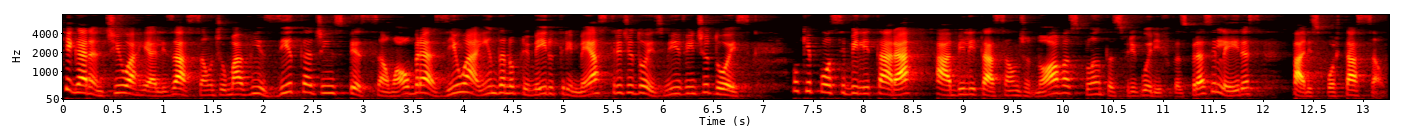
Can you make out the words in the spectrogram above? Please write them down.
que garantiu a realização de uma visita de inspeção ao Brasil ainda no primeiro trimestre de 2022, o que possibilitará a habilitação de novas plantas frigoríficas brasileiras para exportação.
